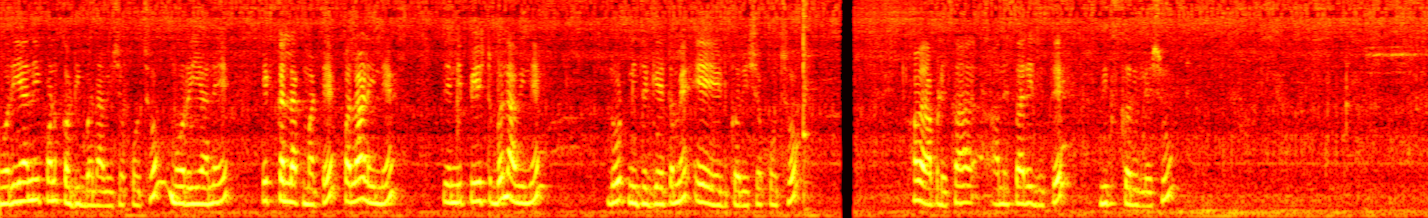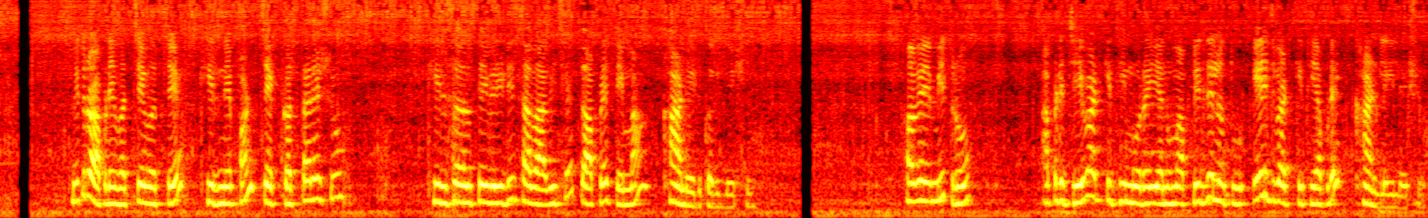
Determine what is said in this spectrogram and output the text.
મોરિયાની પણ કઢી બનાવી શકો છો. મોરિયાને એક કલાક માટે પલાળીને તેની પેસ્ટ બનાવીને લોટની જગ્યાએ તમે એ એડ કરી શકો છો. હવે આપણે આને સારી રીતે મિક્સ કરી લેશું. મિત્રો, આપણે વચ્ચે વચ્ચે ખીરને પણ ચેક કરતા રહીશું. ખીર સરસ થવા આવી છે, તો આપણે તેમાં ખાંડ એડ કરી દઈશું. હવે મિત્રો, આપણે જે વાટકીથી મોરૈયાનું માપ લીધેલું હતું, એ જ વાટકીથી આપણે ખાંડ લઈ લઈશું.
